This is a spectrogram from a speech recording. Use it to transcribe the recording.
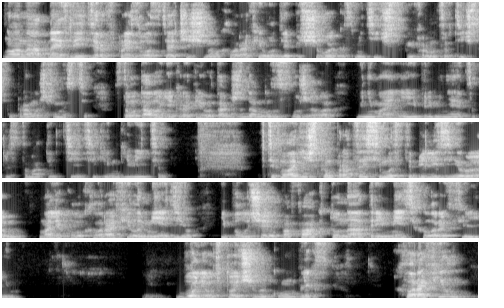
но она одна из лидеров в производстве очищенного хлорофилла для пищевой, косметической и фармацевтической промышленности. В стоматологии крапива также давно заслужила внимание и применяется при стоматите, гингивите. Технологическом процессе мы стабилизируем молекулу хлорофилла медью и получаем по факту натрий-медь хлорофиллин более устойчивый комплекс. Хлорофилл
